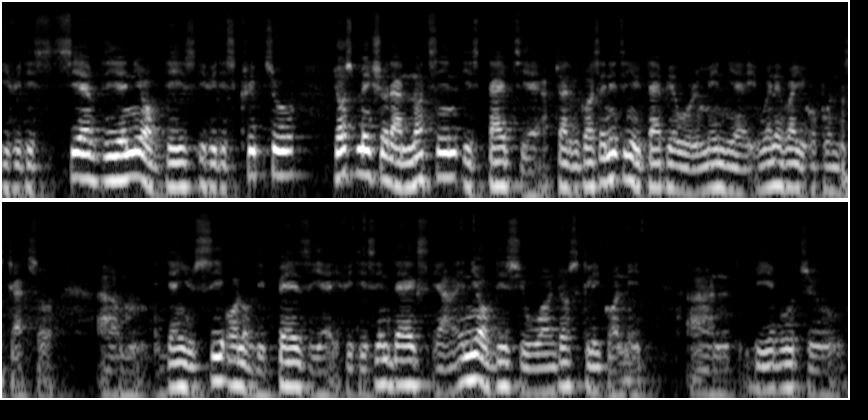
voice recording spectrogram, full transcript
If it is cfd any of these if it is crypto just make sure that nothing is typed here actually because anything you type here will remain here whenever you open this chart. So um, then you see all of the pairs here. If it is indexed yeah any of these you want just click on it and be able to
